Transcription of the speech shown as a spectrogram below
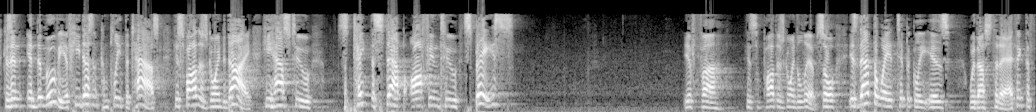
Because in, in the movie, if he doesn't complete the task, his father's going to die. He has to take the step off into space if uh, his father's going to live. So, is that the way it typically is with us today? I think the,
